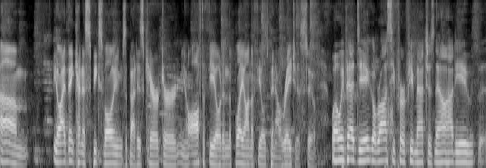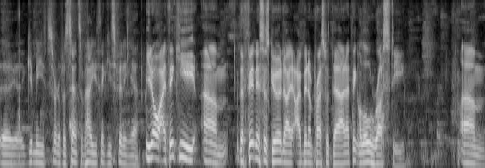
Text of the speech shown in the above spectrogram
Um, you know, I think kind of speaks volumes about his character, you know, off the field and the play on the field has been outrageous too. Well, we've had Diego Rossi for a few matches now. How do you uh, give me sort of a sense of how you think he's fitting in? You know, I think he, um, the fitness is good. I, I've been impressed with that. I think a little rusty. Um,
